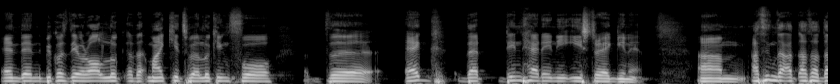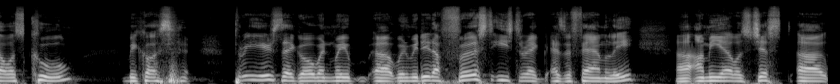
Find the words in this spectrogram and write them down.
and then because they were all look, my kids were looking for the egg that didn't had any Easter egg in it. Um, I think that I thought that was cool because three years ago when we uh, when we did our first Easter egg as a family, uh, Amia was just uh,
